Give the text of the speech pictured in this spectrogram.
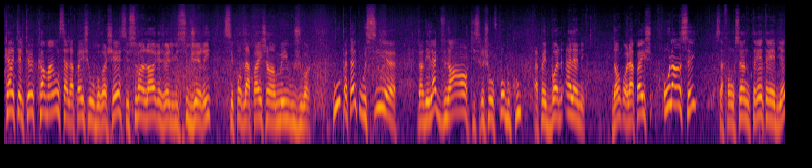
quand quelqu'un commence à la pêche au brochet, c'est souvent l'heure que je vais lui suggérer si c'est pour de la pêche en mai ou juin. Ou peut-être aussi dans des lacs du Nord qui ne se réchauffent pas beaucoup, elle peut être bonne à l'année. Donc, on la pêche au lancer. Ça fonctionne très, très bien.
